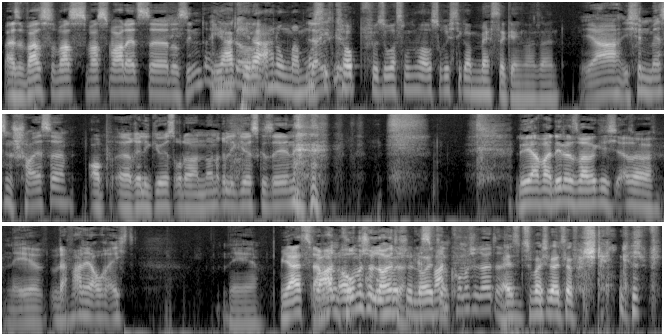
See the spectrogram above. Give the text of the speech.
Also was, was, was war da jetzt äh, der Sinn dahinter? Ja, keine Ahnung, man muss, ich Leute? glaube, für sowas muss man auch so richtiger Messegänger sein. Ja, ich finde Messen scheiße, ob äh, religiös oder non-religiös gesehen. nee, aber nee, das war wirklich, also, nee, da waren ja auch echt, nee. Ja, es Da waren, auch komische, Leute. Es waren komische Leute. Also zum Beispiel, als wir Verstecken gespielt,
